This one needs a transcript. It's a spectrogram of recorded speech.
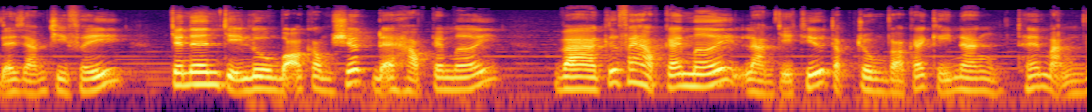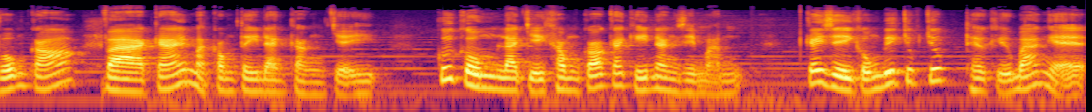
để giảm chi phí. Cho nên chị luôn bỏ công sức để học cái mới và cứ phải học cái mới làm chị thiếu tập trung vào cái kỹ năng thế mạnh vốn có và cái mà công ty đang cần chị cuối cùng là chị không có cái kỹ năng gì mạnh cái gì cũng biết chút chút theo kiểu bá nghệ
